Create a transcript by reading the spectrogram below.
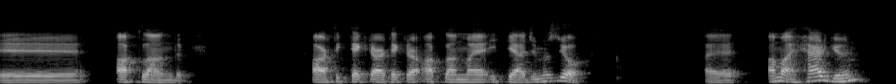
e, aklandık. Artık tekrar tekrar aklanmaya ihtiyacımız yok. E, ama her gün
